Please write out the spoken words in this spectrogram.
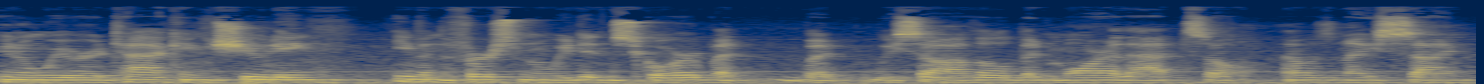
you know, we were attacking, shooting. Even the first one we didn't score, but but we saw a little bit more of that, so that was a nice sign.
